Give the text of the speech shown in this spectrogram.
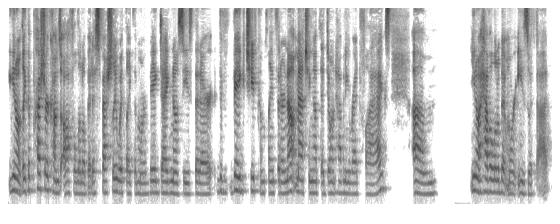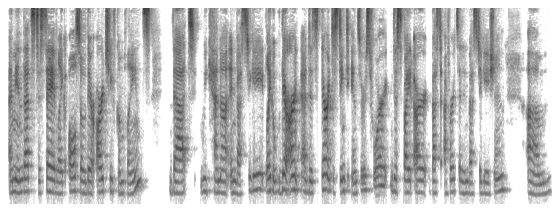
you know like the pressure comes off a little bit especially with like the more vague diagnoses that are the vague chief complaints that are not matching up that don't have any red flags um you know i have a little bit more ease with that. I mean that's to say like also there are chief complaints that we cannot investigate. Like there aren't there aren't distinct answers for despite our best efforts at investigation. Um,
